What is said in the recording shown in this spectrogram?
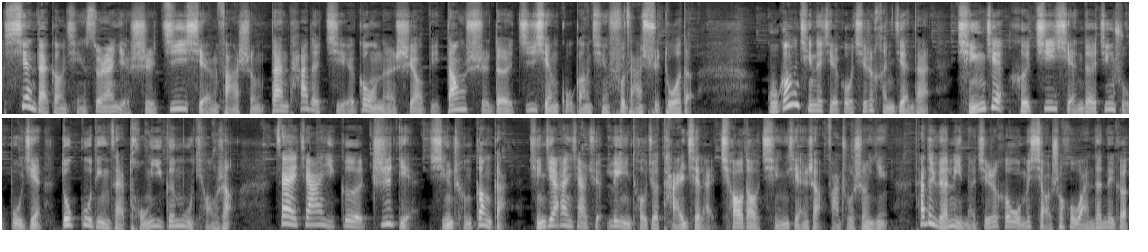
现代钢琴虽然也是击弦发声，但它的结构呢是要比当时的击弦古钢琴复杂许多的。古钢琴的结构其实很简单，琴键和击弦的金属部件都固定在同一根木条上，再加一个支点，形成杠杆。琴键按下去，另一头就抬起来，敲到琴弦上，发出声音。它的原理呢，其实和我们小时候玩的那个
